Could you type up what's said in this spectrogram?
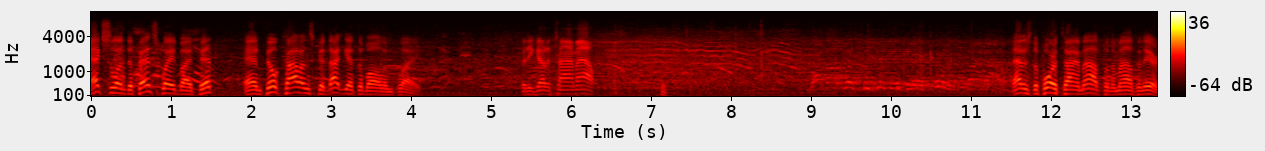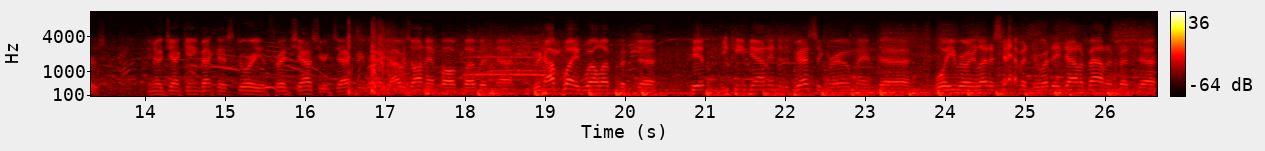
Excellent defense played by Pitt. And Phil Collins could not get the ball in play. But he got a timeout. That is the fourth timeout for the Mountaineers. You know, Jack, getting back to that story of Fred Schaus, you're exactly right. I was on that ball club, and uh, we're not playing well up at uh, Pitt. He came down into the dressing room, and uh, boy, he really let us have it. There was no doubt about it. But uh,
